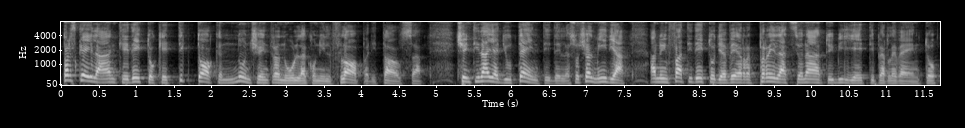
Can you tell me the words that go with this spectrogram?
Parscale ha anche detto che TikTok non c'entra nulla con il flop di Tulsa. Centinaia di utenti del social media hanno infatti detto di aver prelazionato i biglietti per l'evento,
